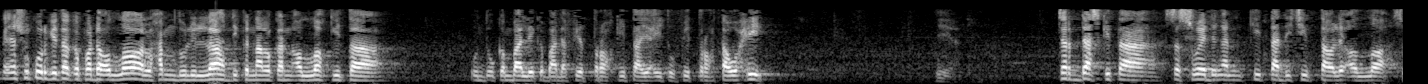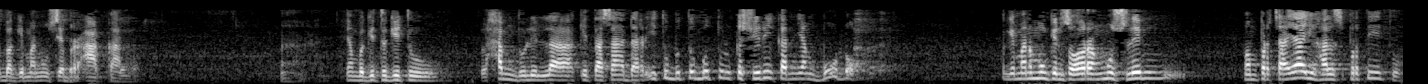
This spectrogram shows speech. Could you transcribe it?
Makanya syukur kita kepada Allah, alhamdulillah dikenalkan Allah kita untuk kembali kepada fitrah kita yaitu fitrah tauhid. Iya. Cerdas kita sesuai dengan kita dicipta oleh Allah sebagai manusia berakal. Nah, yang begitu-gitu, Alhamdulillah kita sadar itu betul-betul kesyirikan yang bodoh. Bagaimana mungkin seorang muslim mempercayai hal seperti itu?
